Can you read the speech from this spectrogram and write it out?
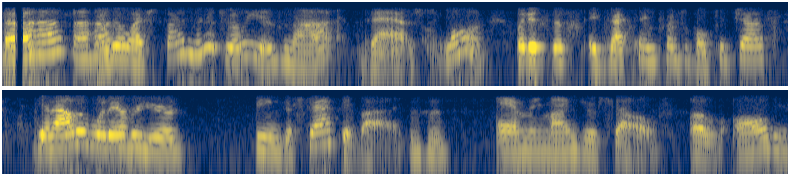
things. Uh-huh, I uh-huh. realize five minutes really is not that long, but it's the exact same principle to just get out of whatever you're being distracted by Mm-hmm. and remind yourself of all these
